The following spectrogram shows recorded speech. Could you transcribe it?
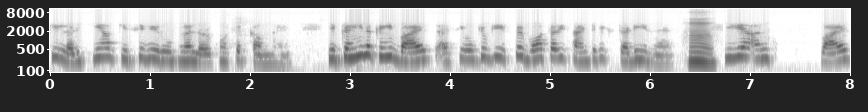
कि लड़कियाँ किसी भी रूप में लड़कों से कम हैं। ये कहीं ना कहीं बायस ऐसी हो क्योंकि इस पे बहुत सारी साइंटिफिक स्टडीज़ हैं हम्म। कि ये बायस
